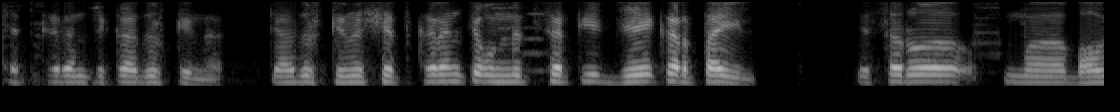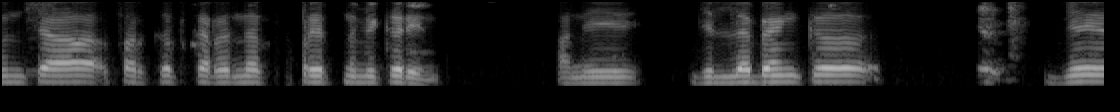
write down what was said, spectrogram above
शेतकऱ्यांच्या काय दृष्टीनं त्या दृष्टीनं शेतकऱ्यांच्या उन्नतीसाठी जे करता येईल ते सर्व भाऊंच्या सारखंच करण्याचा प्रयत्न मी करेन. आणि जिल्हा बँक जे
